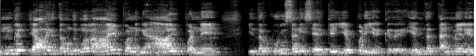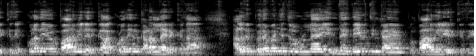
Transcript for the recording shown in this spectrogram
உங்கள் ஜாதகத்தை வந்து முதல்ல ஆய்வு பண்ணுங்க. ஆய்வு பண்ணி இந்த குரு சனி சேர்க்கை எப்படி இருக்குது? எந்த தன்மையில் இருக்குது? குலதெய்வ பார்வையில் இருக்கா? குலதெய்வ கடலில் இருக்குதா? அல்லது பிரபஞ்சத்தில் உள்ள எந்த தெய்வத்தின் பார்வையில் இருக்குது?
